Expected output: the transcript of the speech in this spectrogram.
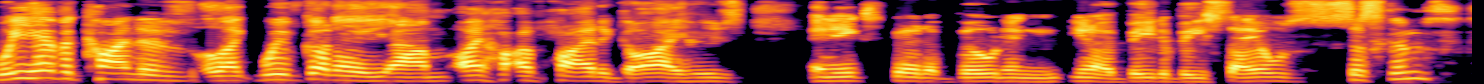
we have a kind of like we've got a. Um, I, I've hired a guy who's an expert at building, you know, B two B sales systems.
